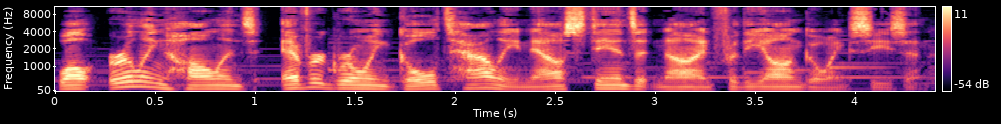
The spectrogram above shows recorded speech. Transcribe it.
while Erling Haaland's ever-growing goal tally now stands at nine for the ongoing season.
